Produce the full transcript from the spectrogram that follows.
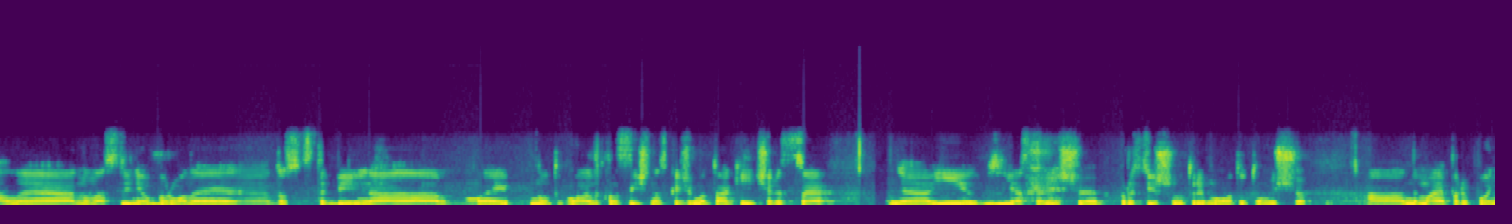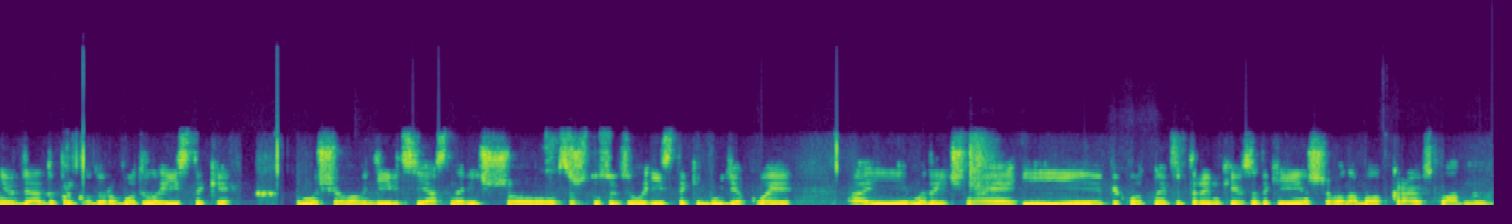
Але ну, у нас лінія оборони досить стабільна. Ми ну вона класична, скажімо так, і через це е, її ясна річ простіше утримувати, тому що а, немає перепонів для, до прикладу, роботи логістики, тому що в Авдіївці ясна річ, що все, що стосується логістики, будь-якої і медичної, і піхотної підтримки, і все таке інше, вона була вкрай ускладнена.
